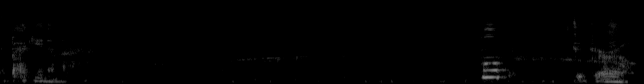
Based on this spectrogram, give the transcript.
And back in him. Boop. Good girl.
